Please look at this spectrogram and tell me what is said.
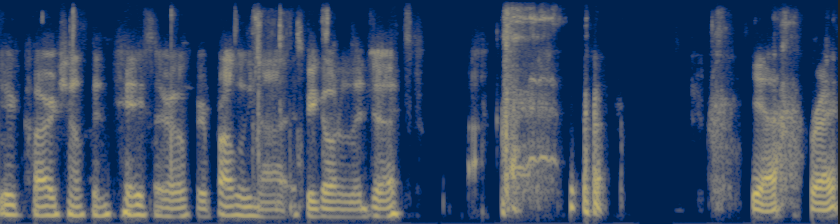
Your car jumping are over. Probably not if we go to the Jets. yeah, right.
